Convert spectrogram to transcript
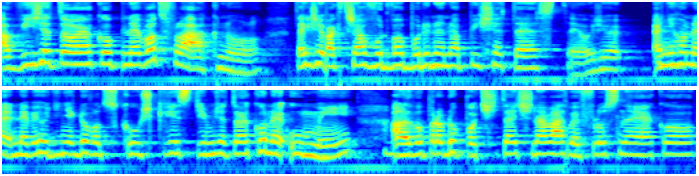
a ví, že to jako neodfláknul, takže pak třeba o dva body nenapíše test, jo? že ani ho ne, nevyhodí někdo od zkoušky s tím, že to jako neumí, ale opravdu počítač na vás vyflusne jako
